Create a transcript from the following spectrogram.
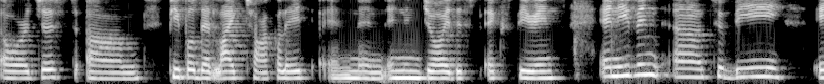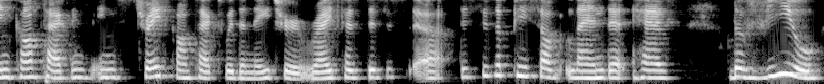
or just um, people that like chocolate and, and, and, enjoy this experience, and even uh, to be in contact in, in straight contact with the nature right because this is uh, this is a piece of land that has the view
